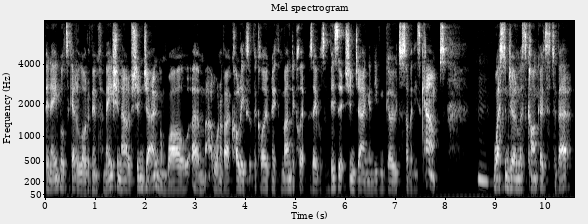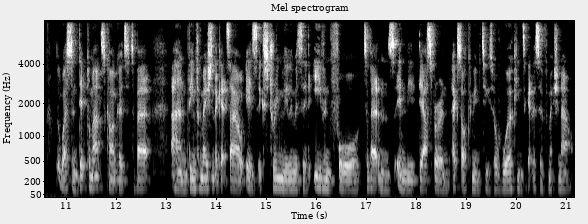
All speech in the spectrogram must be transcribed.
been able to get a lot of information out of Xinjiang, and while um, one of our colleagues at the Globe, Nathan VanderKlippe, was able to visit Xinjiang and even go to some of these camps, mm. Western journalists can't go to Tibet. Western diplomats can't go to Tibet, and the information that gets out is extremely limited, even for Tibetans in the diaspora and exile communities who are working to get this information out.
